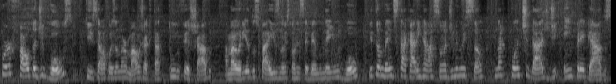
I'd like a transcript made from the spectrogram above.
por falta de voos, que isso é uma coisa normal, já que está tudo fechado. A maioria dos países não estão recebendo nenhum voo e também destacaram em relação à diminuição na quantidade de empregados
